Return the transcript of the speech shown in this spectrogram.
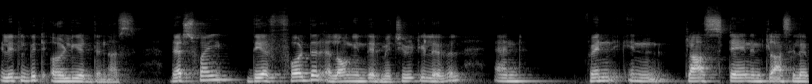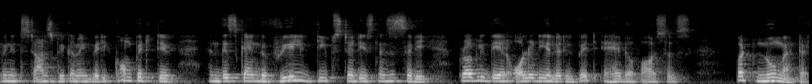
a little bit earlier than us. That's why they are further along in their maturity level and when in class 10 and class 11 it starts becoming very competitive and this kind of really deep study is necessary, probably they are already a little bit ahead of ourselves. But no matter,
